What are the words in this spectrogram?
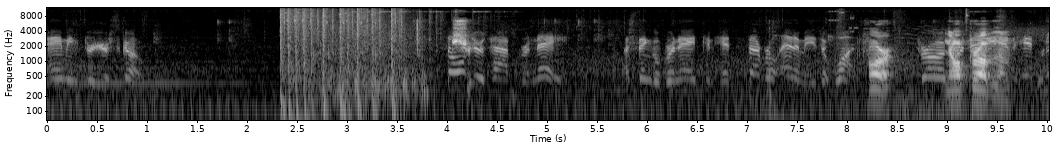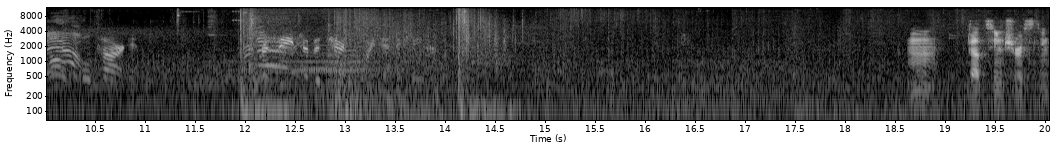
aiming through your scope. Sure. Soldiers have grenades. A single grenade can hit several enemies at once. Four. Throw a No grenade problem. and hit multiple targets. Proceed to the checkpoint indicator. Hmm, that's interesting.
